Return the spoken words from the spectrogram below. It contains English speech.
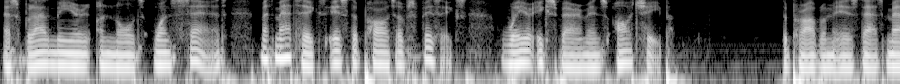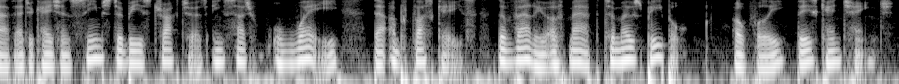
As Vladimir Arnold once said, mathematics is the part of physics where experiments are cheap. The problem is that math education seems to be structured in such a way that obfuscates the value of math to most people. Hopefully, this can change.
